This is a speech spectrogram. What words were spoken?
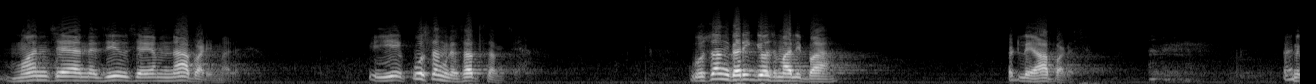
મન છે અને જીવ છે એમ ના પાડી મારે એ કુસંગ ને સત્સંગ છે. કુસંગ કરી ગયો છે માલી બા. એટલે આ પાડે છે. અને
